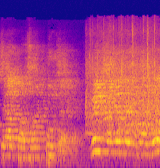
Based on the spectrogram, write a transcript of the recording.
چراغ پاسوان ٹوٹ جائے گا پھر ڈیندر رچا گیا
